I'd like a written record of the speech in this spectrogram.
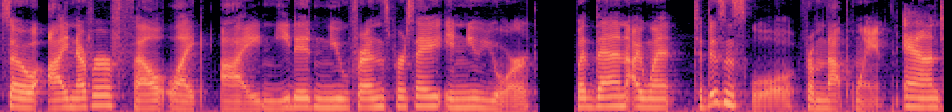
So I never felt like I needed new friends per se in New York. But then I went to business school from that point. And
